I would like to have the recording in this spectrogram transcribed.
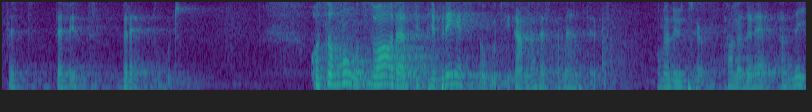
Så ett väldigt brett ord. Och som motsvarar ett hebreiskt ord i Gamla testamentet, om jag nu talade rätt, ani.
